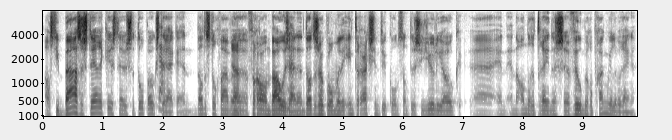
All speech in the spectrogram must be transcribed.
als die basis sterk is, dan is de top ook Ja. sterker. En dat is toch waar we Ja. vooral aan bouwen zijn. En dat is ook waarom we de interactie natuurlijk constant tussen jullie ook... eh, en, en de andere trainers eh, veel meer op gang willen brengen.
